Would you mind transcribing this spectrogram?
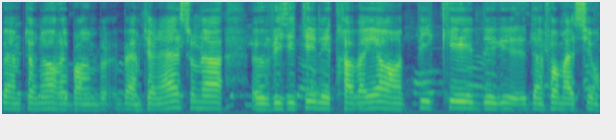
Brampton Nord et Brampton Est, on a euh, visité les travailleurs en piqué d'informations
